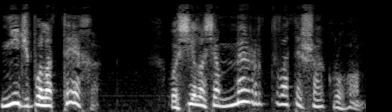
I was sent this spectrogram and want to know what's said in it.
Ніч була тиха, осілася мертва тиша кругом,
